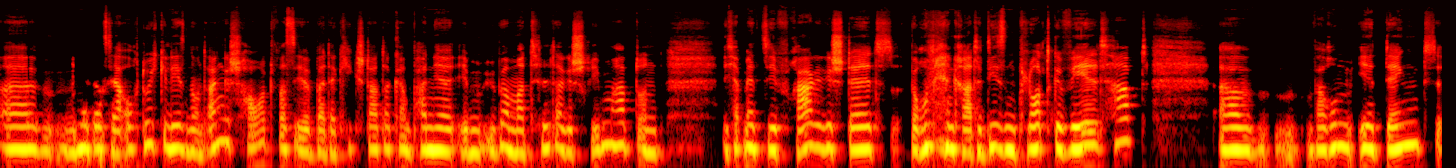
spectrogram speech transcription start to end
äh, mir das ja auch durchgelesen und angeschaut, was ihr bei der Kickstarter-Kampagne eben über Mathilda geschrieben habt. Und ich habe mir jetzt die Frage gestellt, warum ihr gerade diesen Plot gewählt habt warum ihr denkt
